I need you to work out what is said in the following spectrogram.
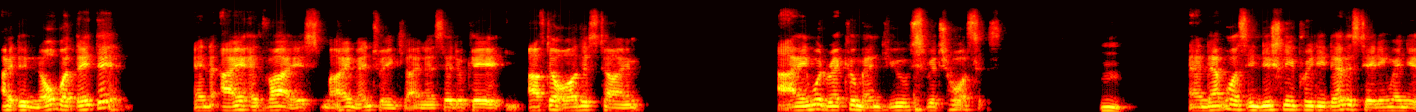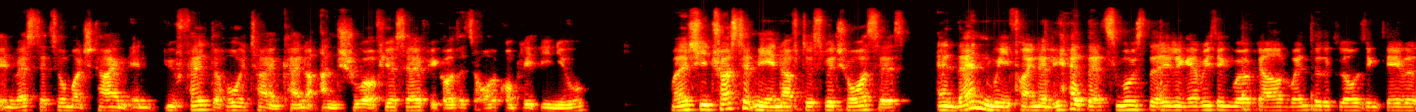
I didn't know, but they did. And I advised my mentoring client, I said, okay, after all this time, I would recommend you switch horses. Mm. And that was initially pretty devastating when you invested so much time and you felt the whole time kind of unsure of yourself because it's all completely new. Well, she trusted me enough to switch horses. And then we finally had that smooth sailing. Everything worked out, went to the closing table,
